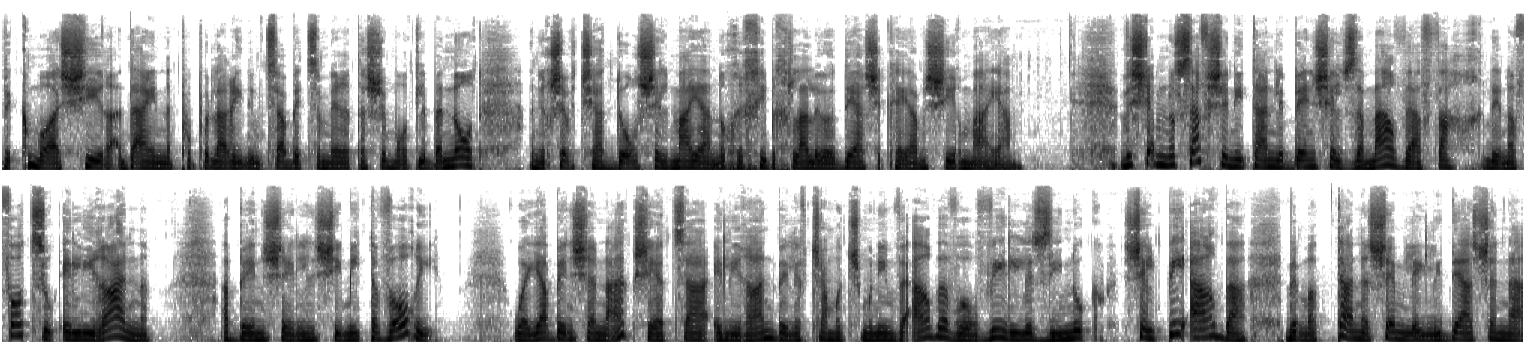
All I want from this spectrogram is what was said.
וכמו השיר עדיין הפופולרי נמצא בצמרת השמות לבנות. אני חושבת שהדור של מאיה הנוכחי בכלל לא יודע שקיים שיר מאיה. ושם נוסף שניתן לבן של זמר והפך לנפוץ הוא אלירן, הבן של שימי תבורי. הוא היה בן שנה כשיצא אלירן ב-1984 והוביל לזינוק של פי ארבע במתן השם לילידי השנה,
